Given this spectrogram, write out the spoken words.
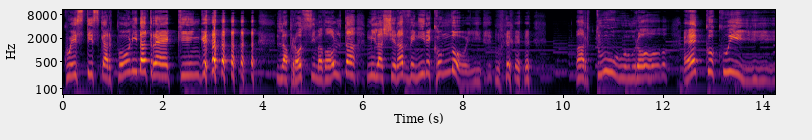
questi scarponi da trekking. La prossima volta mi lascerà venire con voi. Arturo, ecco qui.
